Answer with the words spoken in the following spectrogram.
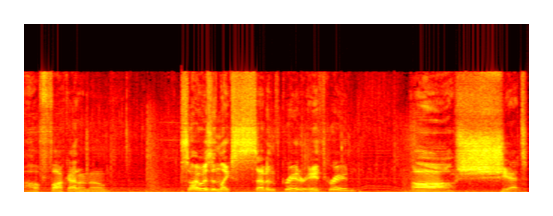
Oh, fuck, I don't know. So I was in like 7th grade or 8th grade? Oh, shit.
